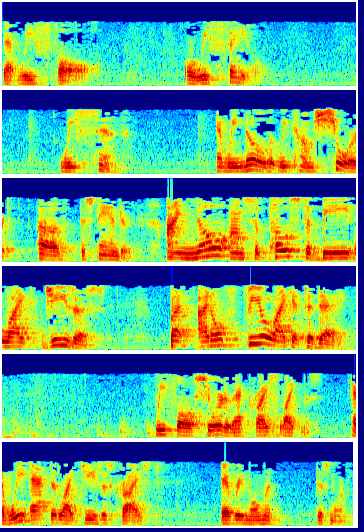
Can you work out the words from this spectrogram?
that we fall or we fail. We sin. And we know that we come short of the standard. I know I'm supposed to be like Jesus, but I don't feel like it today. We fall short of that Christ likeness. Have we acted like Jesus Christ every moment this morning?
